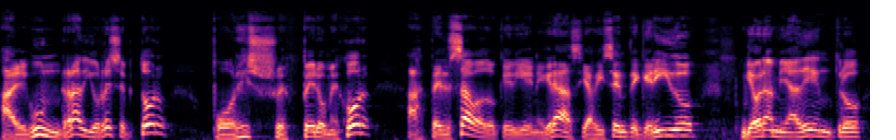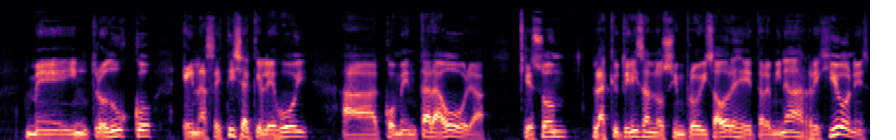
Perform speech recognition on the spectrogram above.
algún radioreceptor, por eso espero mejor hasta el sábado que viene. Gracias Vicente querido. Y ahora me adentro, me introduzco en la cestilla que les voy a comentar ahora que son las que utilizan los improvisadores de determinadas regiones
